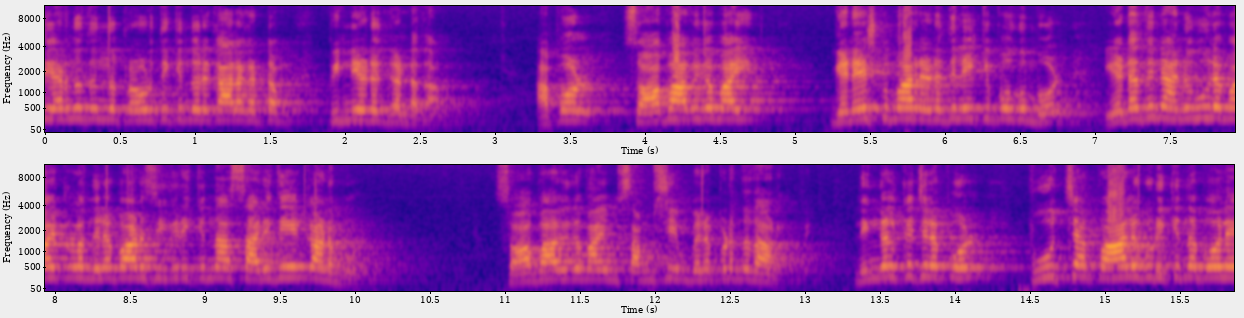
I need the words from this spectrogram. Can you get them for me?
ചേർന്ന് നിന്ന് പ്രവർത്തിക്കുന്ന ഒരു കാലഘട്ടം പിന്നീടും കണ്ടതാണ്. അപ്പോൾ സ്വാഭാവികമായി ഗണേഷ് കുമാർ ഇടതിലേക്ക് പോകുമ്പോൾ ഇടതിന് അനുകൂലമായിട്ടുള്ള നിലപാട് സ്വീകരിക്കുന്ന സരിതയെ കാണുമ്പോൾ സ്വാഭാവികമായും സംശയം ബലപ്പെടുന്നതാണ്. നിങ്ങൾക്ക് ചിലപ്പോൾ പൂച്ച പാൽ കുടിക്കുന്ന പോലെ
